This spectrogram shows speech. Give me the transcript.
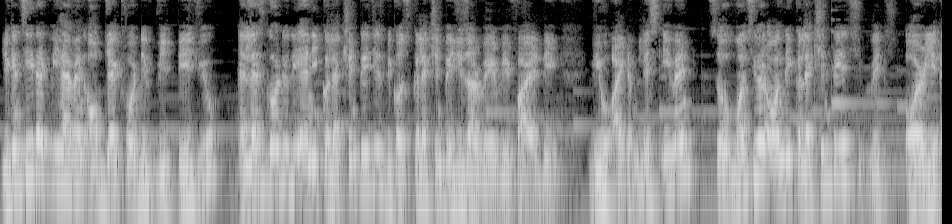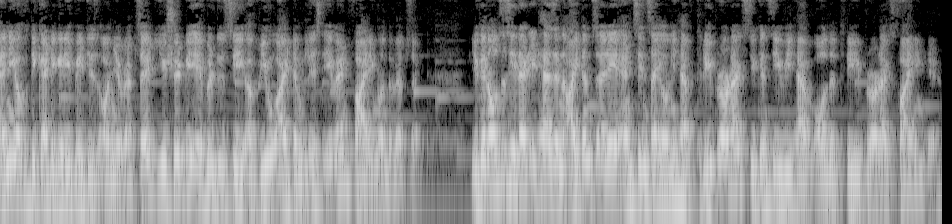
You can see that we have an object for the page view and let's go to the any collection pages because collection pages are where we fire the view item list event. So once you are on the collection page which or any of the category pages on your website, you should be able to see a view item list event firing on the website. You can also see that it has an items array and since I only have three products, you can see we have all the three products firing here.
